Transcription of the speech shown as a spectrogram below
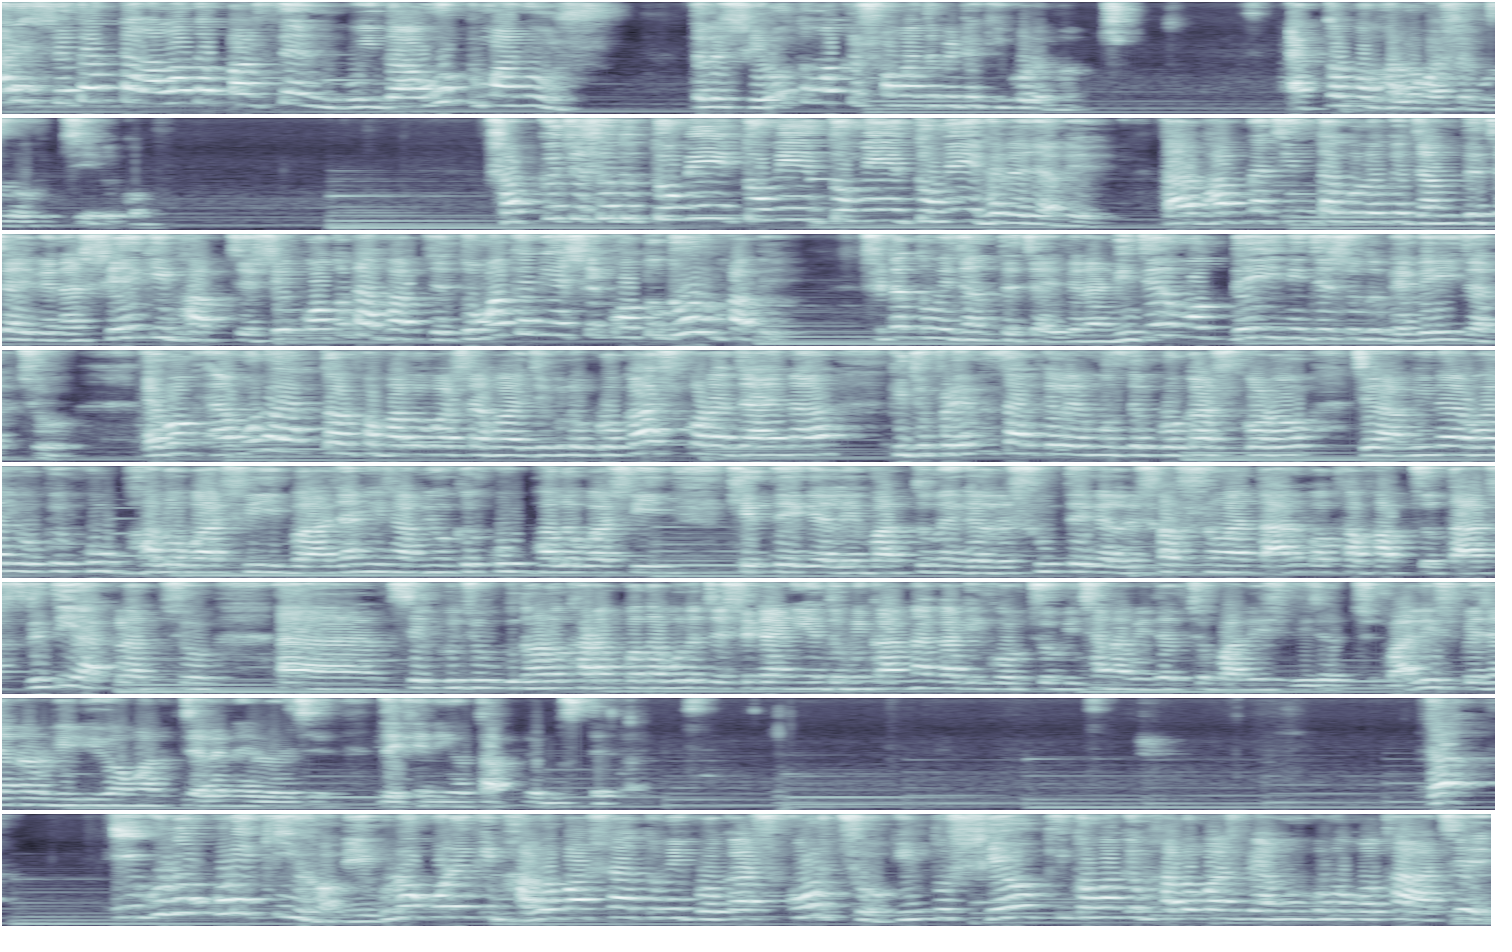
আরে সেটা একটা আলাদা পার্সেন উইদাউট মানুষ। তাহলে সেও তোমাকে সময় দেবে এটা কি করে ভাবছ? একতরফা ভালোবাসা গুলো হচ্ছে এরকম। সবকিছু শুধু তুমি তুমি তুমি তুমি ভেবে যাবে। তার ভাবনা চিন্তাগুলোকে জানতে চাইবে না, সে কি ভাবছে, সে কতটা ভাবছে, তোমাকে নিয়ে সে কত দূর ভাবে? সেটা তুমি জানতে চাইবে না। নিজের মধ্যেই নিজে শুধু ভেবেই যাচ্ছ। এবং এমনও একতরফা ভালোবাসা হয় যেগুলো প্রকাশ করা যায় না। কিছু ফ্রেন্ড সার্কেলের মধ্যে প্রকাশ করো যে, আমি না ভাই ওকে খুব ভালোবাসি বা, জানিস আমি ওকে খুব ভালোবাসি। খেতে গেলে, বাথরুমে গেলে, শুতে গেলে, সবসময় তার কথা ভাবছ, তার স্মৃতি আঁকড়াচ্ছ। সে কিছু ধরো খারাপ কথা বলেছে, সেটা নিয়ে তুমি কান্নাকাটি করছ, বিছানা ভিজাচ্ছ, বালিশ ভিজাচ্ছ। বালিশ ভেজানোর ভিডিও আমার চ্যানেলে রয়েছে। দেখে নিও, তাহলে বুঝতে পারবে। কি হবে? এগুলো করে কি ভালোবাসা তুমি প্রকাশ করছ? কিন্তু সেও কি তোমাকে ভালোবাসবে এমন কোনো কথা আছে?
